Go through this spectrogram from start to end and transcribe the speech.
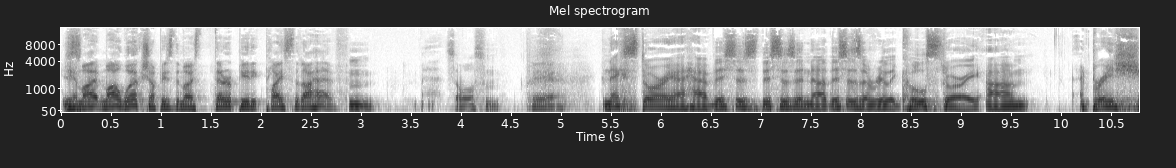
Yeah, my, my workshop is the most therapeutic place that I have. it's awesome. Yeah. Next story I have. This is this is an uh, this is a really cool story. Um, a British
